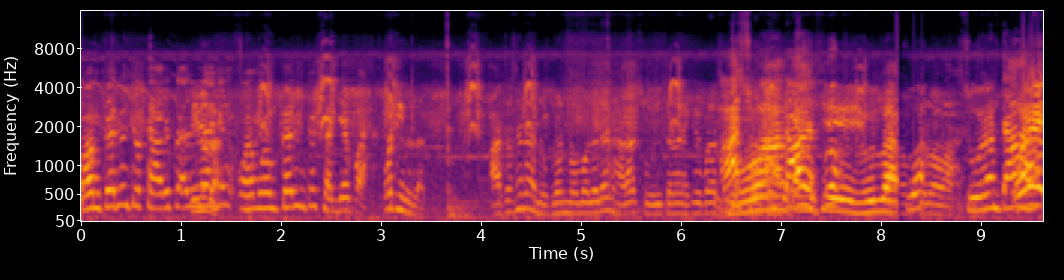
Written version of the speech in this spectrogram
આમ કરું તો તારે લાગે આમ આમ કરું તો સગે પા. ઓઠી નું લાગે. આ તો છે ને નોમો લઈ ચોરી કરવા પડે. આ છે, એવું ઓય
